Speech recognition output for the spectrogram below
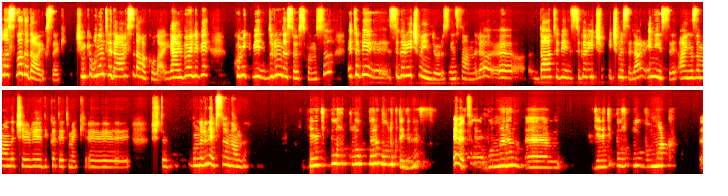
olasılığı da daha yüksek. Çünkü onun tedavisi daha kolay. Yani böyle bir komik bir durum da söz konusu. E tabii e, sigara içmeyin diyoruz insanlara. E, daha tabii sigara iç, içmeseler en iyisi. Aynı zamanda çevreye dikkat etmek, e, İşte bunların hepsi önemli. Genetik bozuklukları bulduk dediniz. Evet. Ee, bunların e, genetik bozukluğu bulmak e,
